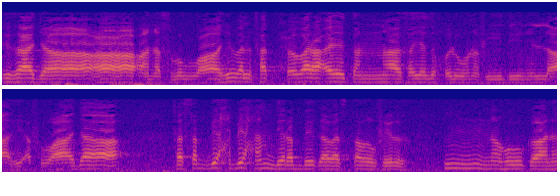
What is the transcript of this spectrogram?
إذا جاء نصر الله والفتح ورأيت الناس يدخلون في دين الله أفواجا فسبح بحمد ربك واستغفر إنه كان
